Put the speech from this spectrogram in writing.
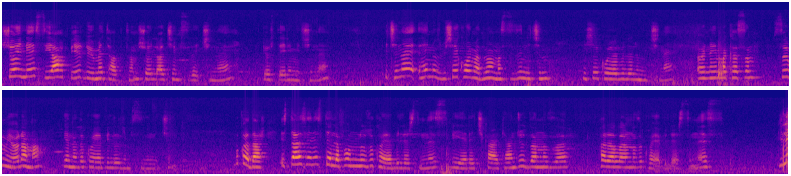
Şöyle siyah bir düğme taktım. Şöyle açayım size içine. Göstereyim içine. İçine henüz bir şey koymadım ama sizin için bir şey koyabilirim içine. Örneğin makasım sığmıyor ama gene de koyabilirim sizin için. Bu kadar. İsterseniz telefonunuzu koyabilirsiniz bir yere çıkarken. Cüzdanınızı, paralarınızı koyabilirsiniz. Güle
